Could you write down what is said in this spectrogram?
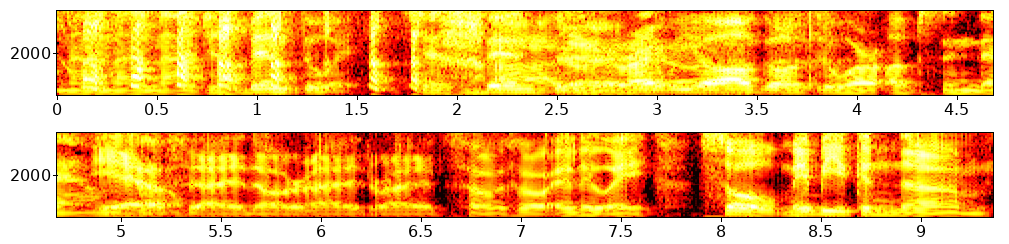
no, no, no. Just been through it. Just been ah, through it, right? We all go through our ups and downs. Yes, so. I know, right, right. So, so anyway, so maybe you can um,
